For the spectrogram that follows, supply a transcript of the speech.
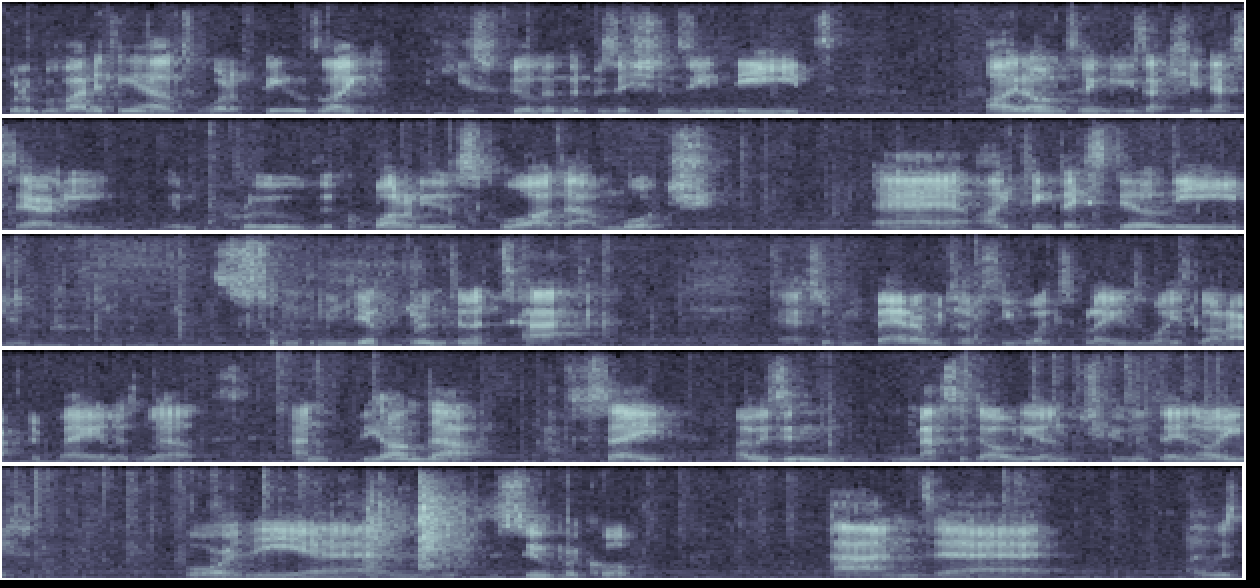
but above anything else, what it feels like he's filled in the positions he needs. I don't think he's actually necessarily improved the quality of the squad that much. Uh, I think they still need something different in attack, uh, something better, which obviously explains why he's gone after Bale as well. And beyond that, I have to say, I was in Macedonia on Tuesday night for the, um, the Super Cup, and uh, I was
